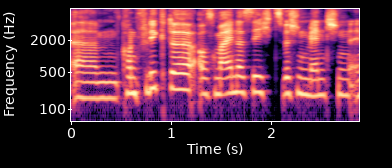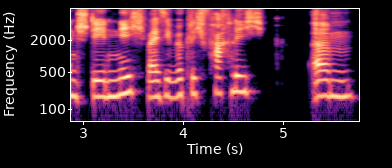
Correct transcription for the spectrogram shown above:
Ähm, Konflikte aus meiner Sicht zwischen Menschen entstehen nicht, weil sie wirklich fachlich ähm,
